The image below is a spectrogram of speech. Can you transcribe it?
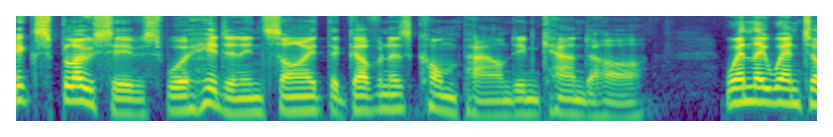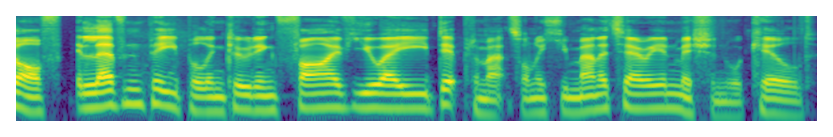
Explosives were hidden inside the governor's compound in Kandahar. When they went off, 11 people, including five UAE diplomats on a humanitarian mission, were killed.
